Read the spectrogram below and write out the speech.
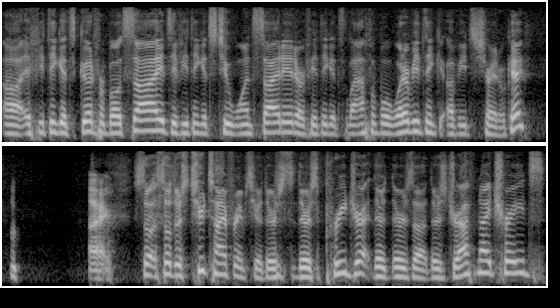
Uh, if you think it's good for both sides, if you think it's too one-sided, or if you think it's laughable, whatever you think of each trade. Okay. All right. So so there's two time frames here. There's there's pre draft there, there's uh, there's draft night trades,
